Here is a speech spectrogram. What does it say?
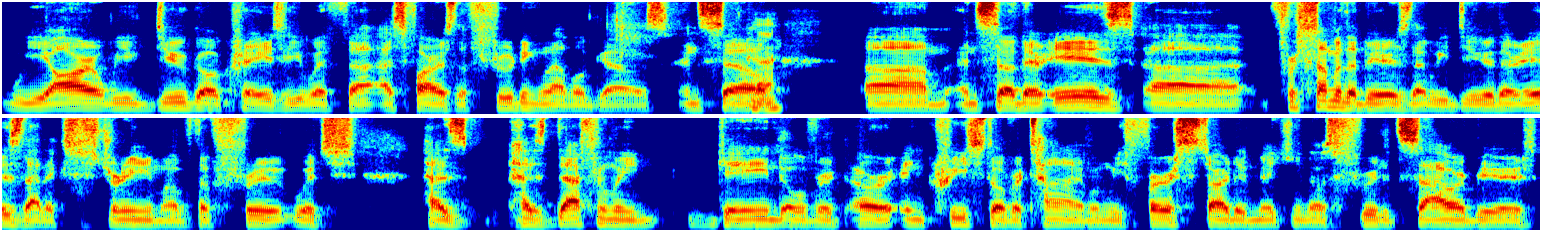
we are we do go crazy with uh, as far as the fruiting level goes, and so. Okay um, and so there is, uh, for some of the beers that we do, there is that extreme of the fruit, which has has definitely gained over or increased over time. When we first started making those fruited sour beers,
